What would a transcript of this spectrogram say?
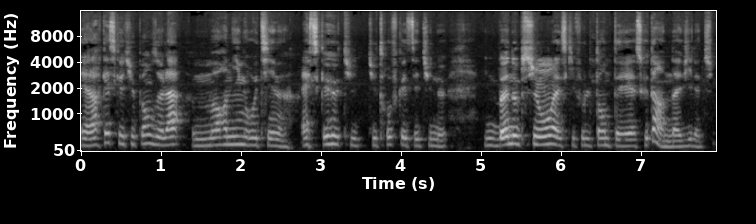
Et alors, qu'est-ce que tu penses de la morning routine? Est-ce que tu, trouves que c'est une, une bonne option Est-ce qu'il faut le tenter? Est-ce que tu as un avis là-dessus?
